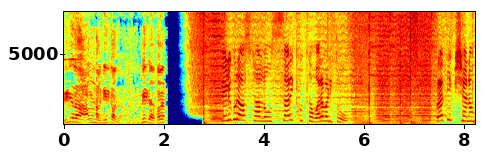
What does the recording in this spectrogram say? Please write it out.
వీడియోలో వాళ్ళు ఉండాలి మీరు కాదు మీరు కాదు తెలుగు రాష్ట్రాల్లో సరికొత్త వరవడితో ప్రతి క్షణం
